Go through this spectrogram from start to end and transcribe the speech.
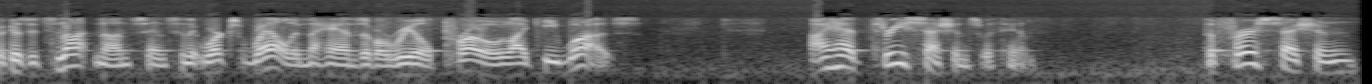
because it's not nonsense and it works well in the hands of a real pro like he was. I had three sessions with him. The first session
